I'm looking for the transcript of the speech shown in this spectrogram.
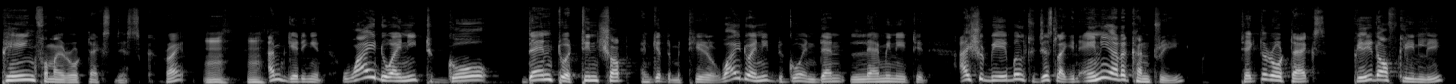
paying for my road tax disc, right? Mm, mm. I'm getting it. Why do I need to go then to a tin shop and get the material? Why do I need to go and then laminate it? I should be able to just like in any other country, take the road tax, peel it off cleanly,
